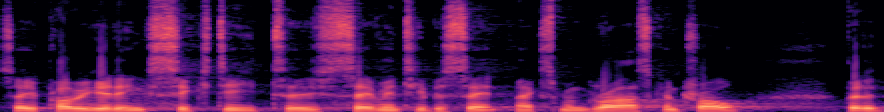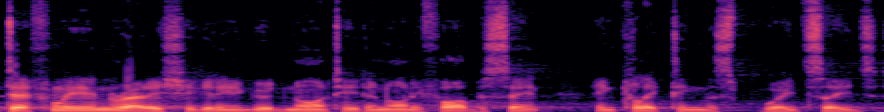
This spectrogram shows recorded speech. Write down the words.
So you're probably getting 60 to 70% maximum grass control, but it definitely in radish you're getting a good 90 to 95% in collecting the weed seeds.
